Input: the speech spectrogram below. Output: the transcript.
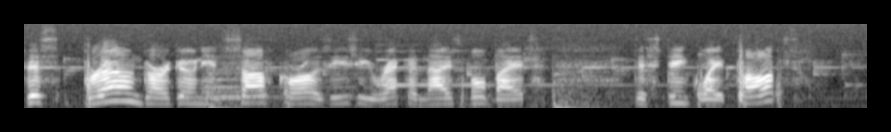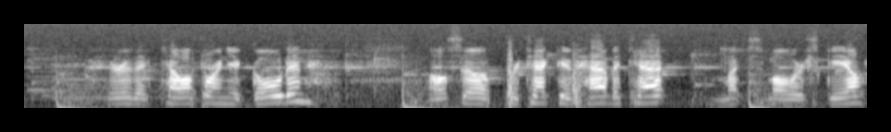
This brown Gorgonian soft coral is easily recognizable by its distinct white polyps. Here the California golden, also a protective habitat, much smaller scale.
